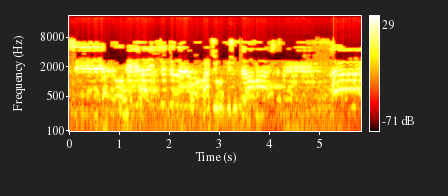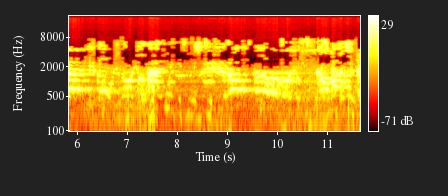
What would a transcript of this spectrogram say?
сім'ю, і навіщо чоловік, Бачимо, пишуть. Долиною, гей, широкою, не обачити.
